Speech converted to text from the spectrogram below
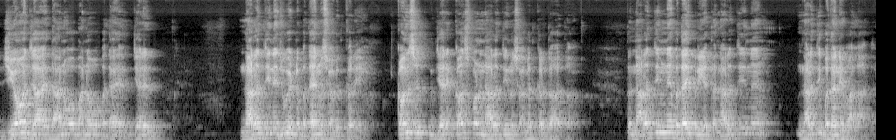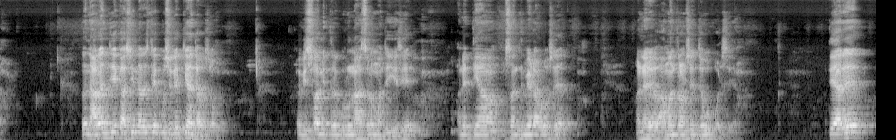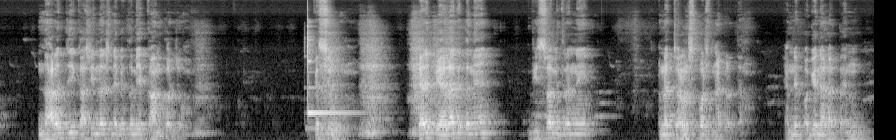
જ્યાં જાય, દાનવો બાનવો બધાએ જ્યારે નારદજીને જુએ એટલે બધાનું સ્વાગત કરે. કંસ, જ્યારે કંસ પણ નારદજીનું સ્વાગત કરતા હતા. તો નારદજીને બધાય પ્રિય હતા. નારદજીને, નારદજી બધાને વાલા હતા. તો નારદજીએ કાશી નરેશને પૂછ્યું કે ક્યાં જાઓ છો? વિશ્વામિત્ર ગુરુના આશ્રમમાં જઈએ છીએ અને ત્યાં સંત મેળાવડો છે અને આમંત્રણ છે જવું પડશે. ત્યારે નારદજી કાશી નરેશને કહે, તમે એક કામ કરજો કે શું ત્યારે પહેલાં કે તમે વિશ્વામિત્રને એમના ચરણ સ્પર્શ ના કરતા. એમને પગે ના લાગતા એમનું.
